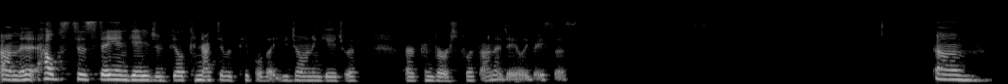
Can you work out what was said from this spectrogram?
um, and it helps to stay engaged and feel connected with people that you don't engage with or converse with on a daily basis. Um,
